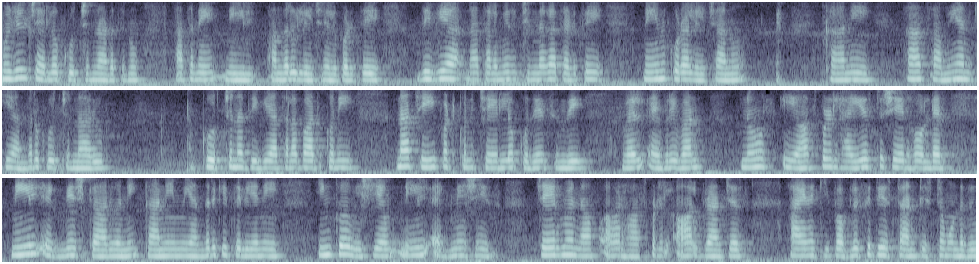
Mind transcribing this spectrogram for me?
మిడిల్ చైర్లో కూర్చున్నాడు అతను అతనే నీల్ అందరూ లేచి నిలబడితే దివ్య నా తల మీద చిన్నగా తడితే నేను కూడా లేచాను. కానీ ఆ సమయానికి అందరూ కూర్చున్నారు. కూర్చున్న దివ్య తల బాదుకొని నా చేయి పట్టుకొని చైర్లో కుదేసింది. వెల్ ఎవ్రీ వన్ నోస్ ఈ hospital highest shareholder Neel Yagnesh garu అని. కానీ మీ అందరికీ తెలియని ఇంకో విషయం Neel Yagnesh is chairman of our hospital all branches. ఆయనకి పబ్లిసిటీ స్టంట్ ఇష్టం ఉండదు.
